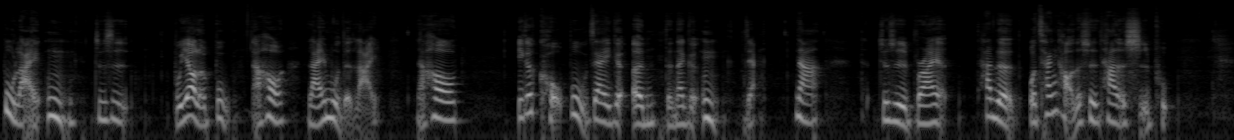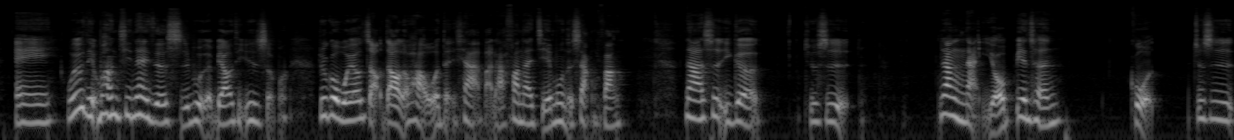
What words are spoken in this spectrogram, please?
布莱，嗯，就是不要了布，然后莱姆的莱，然后一个口部在一个 n 的那个嗯，这样，那就是 Brian，他的我参考的是他的食谱。哎，我有点忘记那则食谱的标题是什么。如果我有找到的话，我等下把它放在节目的上方。那是一个，就是让奶油变成果，就是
